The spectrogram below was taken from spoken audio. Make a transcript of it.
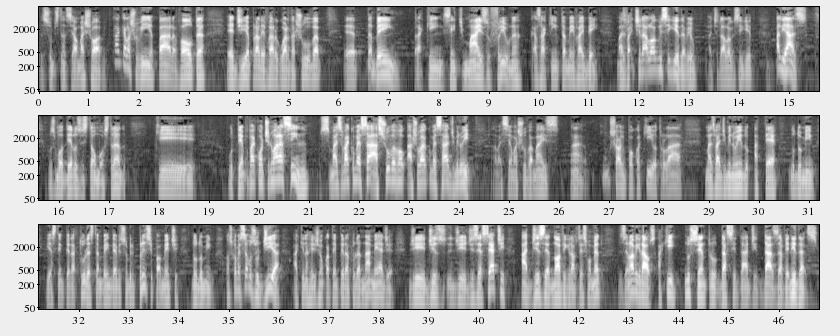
É substancial, mas chove. Aquela chuvinha para, volta. É dia para levar o guarda-chuva. É, também para quem sente mais o frio, né? Casaquinho também vai bem. Mas vai tirar logo em seguida, viu? Vai tirar logo em seguida. Aliás, os modelos estão mostrando que o tempo vai continuar assim, né? Mas vai começar, a chuva, a chuva vai começar a diminuir. Ela vai ser uma chuva mais. Ah, um chove um pouco aqui, outro lá, mas vai diminuindo até no domingo. E as temperaturas também devem subir, principalmente no domingo. Nós começamos o dia aqui na região com a temperatura na média de, de 17 a 19 graus. Nesse momento, 19 graus aqui no centro da cidade das avenidas.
